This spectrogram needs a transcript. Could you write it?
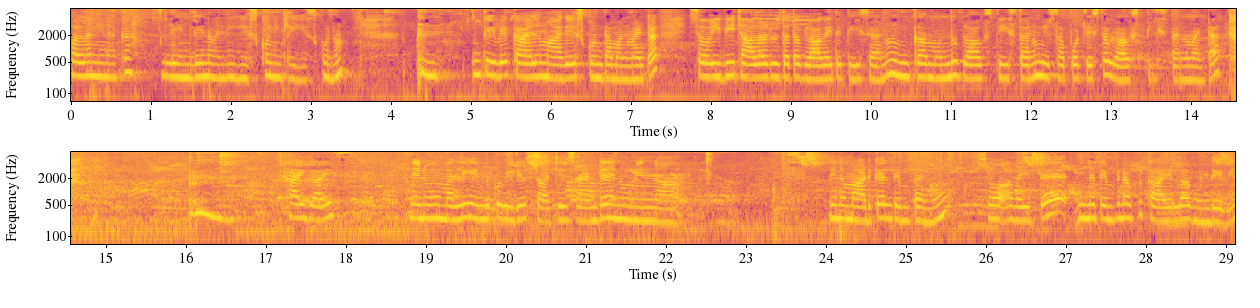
పళ్ళని తినాక లేని లేనివన్నీ వేసుకొని ఇట్లా వేసుకున్నాం. ఇంకా ఇవే కాయలు మాగేసుకుంటాం అనమాట సో ఇది చాలా రోజుల తర్వాత వ్లాగ్ అయితే తీసాను ఇంకా ముందు వ్లాగ్స్ తీస్తాను. మీరు సపోర్ట్ చేస్తే వ్లాగ్స్ తీస్తాను అనమాట హాయ్ గాయస్ నేను మళ్ళీ ఎందుకు వీడియో స్టార్ట్ చేశాను అంటే నేను నిన్న నిన్న మామిడికాయలు తెంపాను. సో అవైతే నిన్న తెంపినప్పుడు కాయల్లాగా ఉండేవి.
